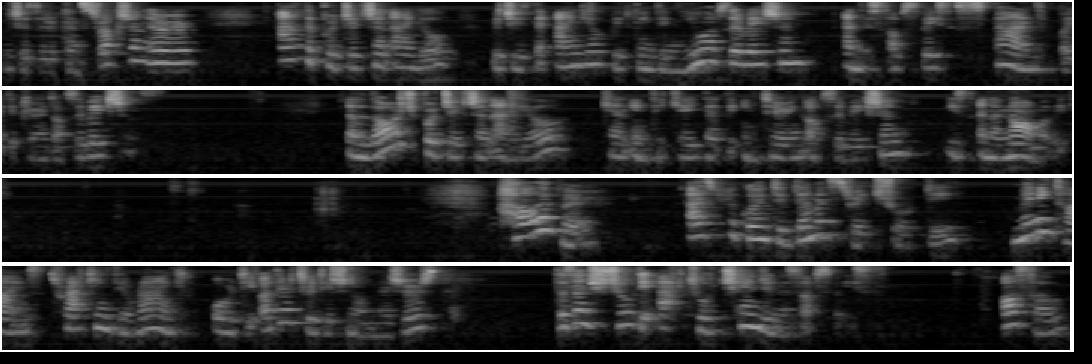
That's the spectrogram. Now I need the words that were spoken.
which is a reconstruction error, and the projection angle, which is the angle between the new observation and the subspace spanned by the current observations. A large projection angle can indicate that the entering observation is an anomaly. However, as we are going to demonstrate shortly, many times tracking the rank or the other traditional measures doesn't show the actual change in the subspace. Also,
